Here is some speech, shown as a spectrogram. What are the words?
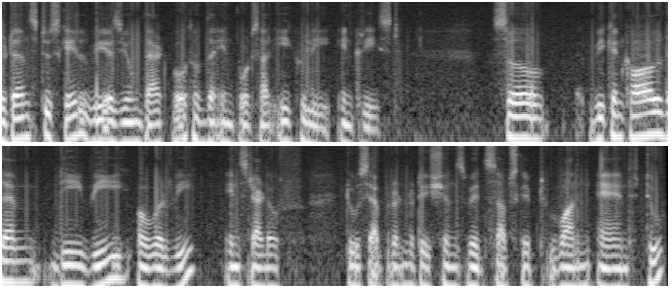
returns to scale we assume that both of the inputs are equally increased. So we can call them dv over v instead of two separate notations with subscript 1 and 2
